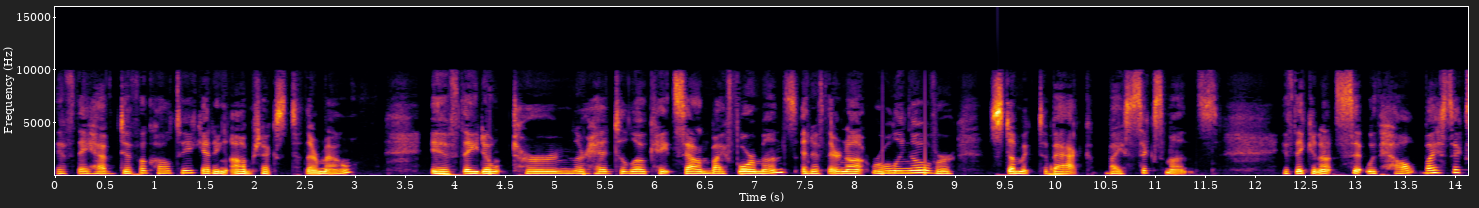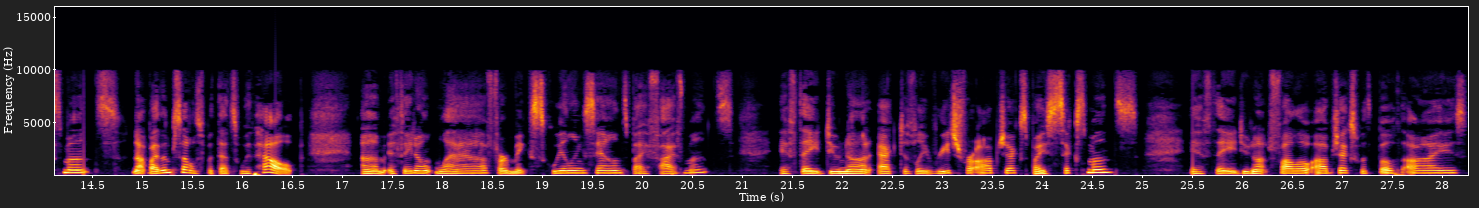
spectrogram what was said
if they have difficulty getting objects to their mouth, if they don't turn their head to locate sound by four months, and if they're not rolling over stomach to back by six months. If they cannot sit with help by six months, not by themselves, but that's with help. Um, if they don't laugh or make squealing sounds by five months, if they do not actively reach for objects by six months, if they do not follow objects with both eyes,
